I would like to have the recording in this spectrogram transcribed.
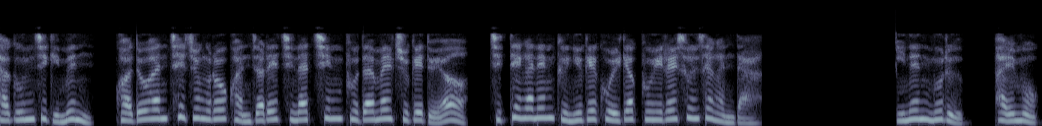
각 움직임은 과도한 체중으로 관절에 지나친 부담을 주게 되어 지탱하는 근육의 골격 부위를 손상한다. 이는 무릎, 발목,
